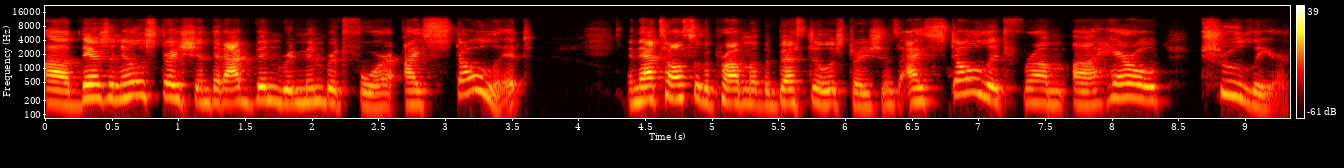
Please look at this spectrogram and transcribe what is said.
uh, there's an illustration that I've been remembered for. I stole it, and that's also the problem of the best illustrations. I stole it from uh, Harold Trulear.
